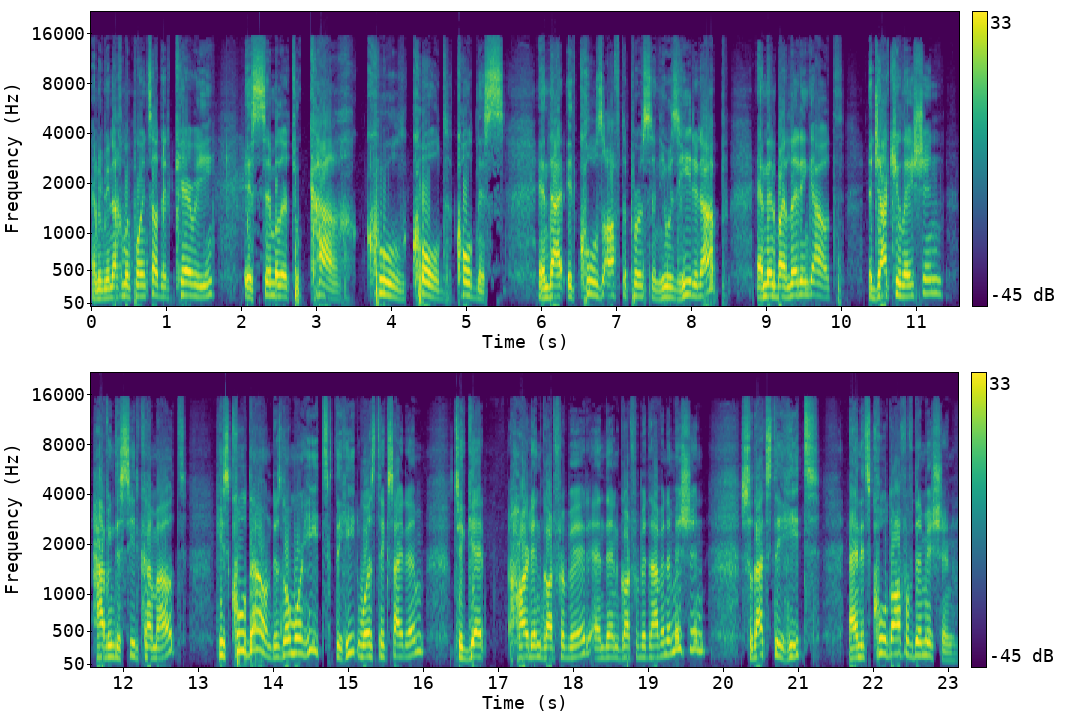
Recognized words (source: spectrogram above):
and Rabbi Nachman points out that keri is similar to kar, cool, cold, coldness, in that it cools off the person. He was heated up, and then by letting out ejaculation, having the seed come out, he's cooled down. There's no more heat. The heat was to excite him to get hardened, God forbid, and then God forbid to have an emission. So that's the heat, and it's cooled off of the emission.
